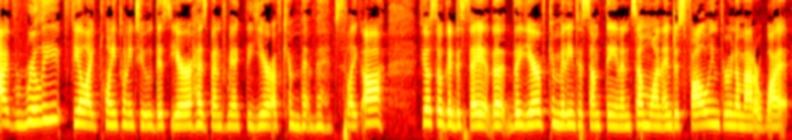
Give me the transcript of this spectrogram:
I really feel like 2022 this year has been for me like the year of commitment. Like, ah, oh, feels so good to say it. The the year of committing to something and someone and just following through no matter what.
